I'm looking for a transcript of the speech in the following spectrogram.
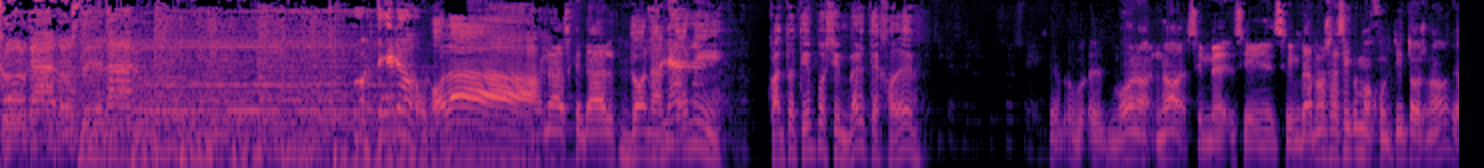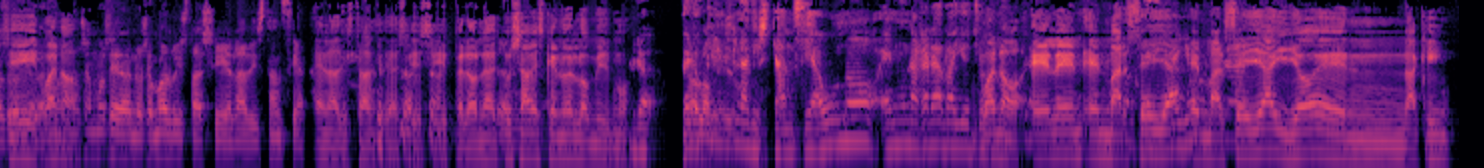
Colgados del aro. Portero. Hola, Buenas, ¿qué tal? don Hola. Antoni. ¿Cuánto tiempo sin verte, joder? Bueno, no, sin, ve- sin, sin vernos así como juntitos, ¿no? Yo Sí, creo que bueno. Nos hemos, eh, nos hemos visto así en la distancia. En la distancia, sí, sí. Pero no, tú sabes que no es lo mismo. Pero, pero No lo ¿qué es la distancia? Uno en una grada y otro en Bueno, otra. él en, en Marsella, en Marsella y yo en aquí.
